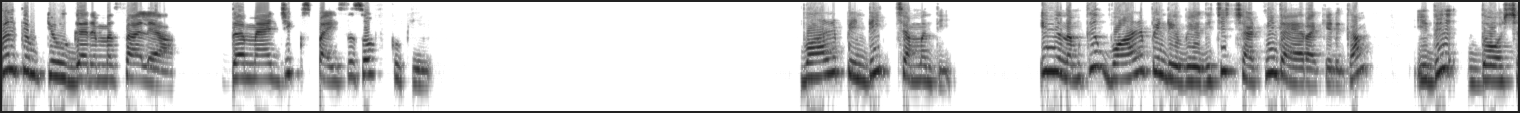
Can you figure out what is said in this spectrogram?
Welcome to garam masala the magic spices of cooking വാഴപ്പിണ്ടി ചമ്മന്തി. ഇന്ന് നമുക്ക് വാഴപ്പിണ്ടി ഉപയോഗിച്ച് ചട്നി തയ്യാറാക്കിയെടുക്കാം. ഇത് ദോശ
